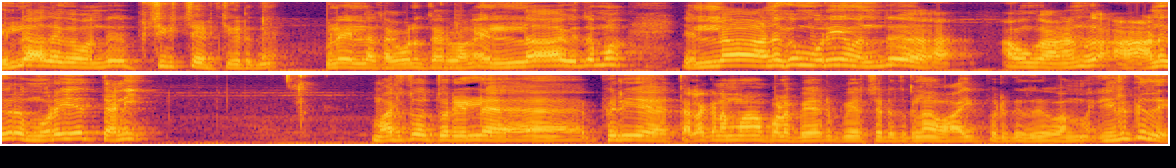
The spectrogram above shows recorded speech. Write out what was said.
இல்லாதவங்க வந்து சிகிச்சை அடிச்சுக்கிடுங்க. இல்லை எல்லா தகவலும் தருவாங்க. எல்லா விதமும் எல்லா அணுகுமுறையும் வந்து அவங்க அணு அணுகிற முறையே தனி. மருத்துவத்துறையில் பெரிய தலக்கணமாக பல பேர் பேசுகிறதுக்கெலாம் வாய்ப்பு இருக்குது இருக்குது.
